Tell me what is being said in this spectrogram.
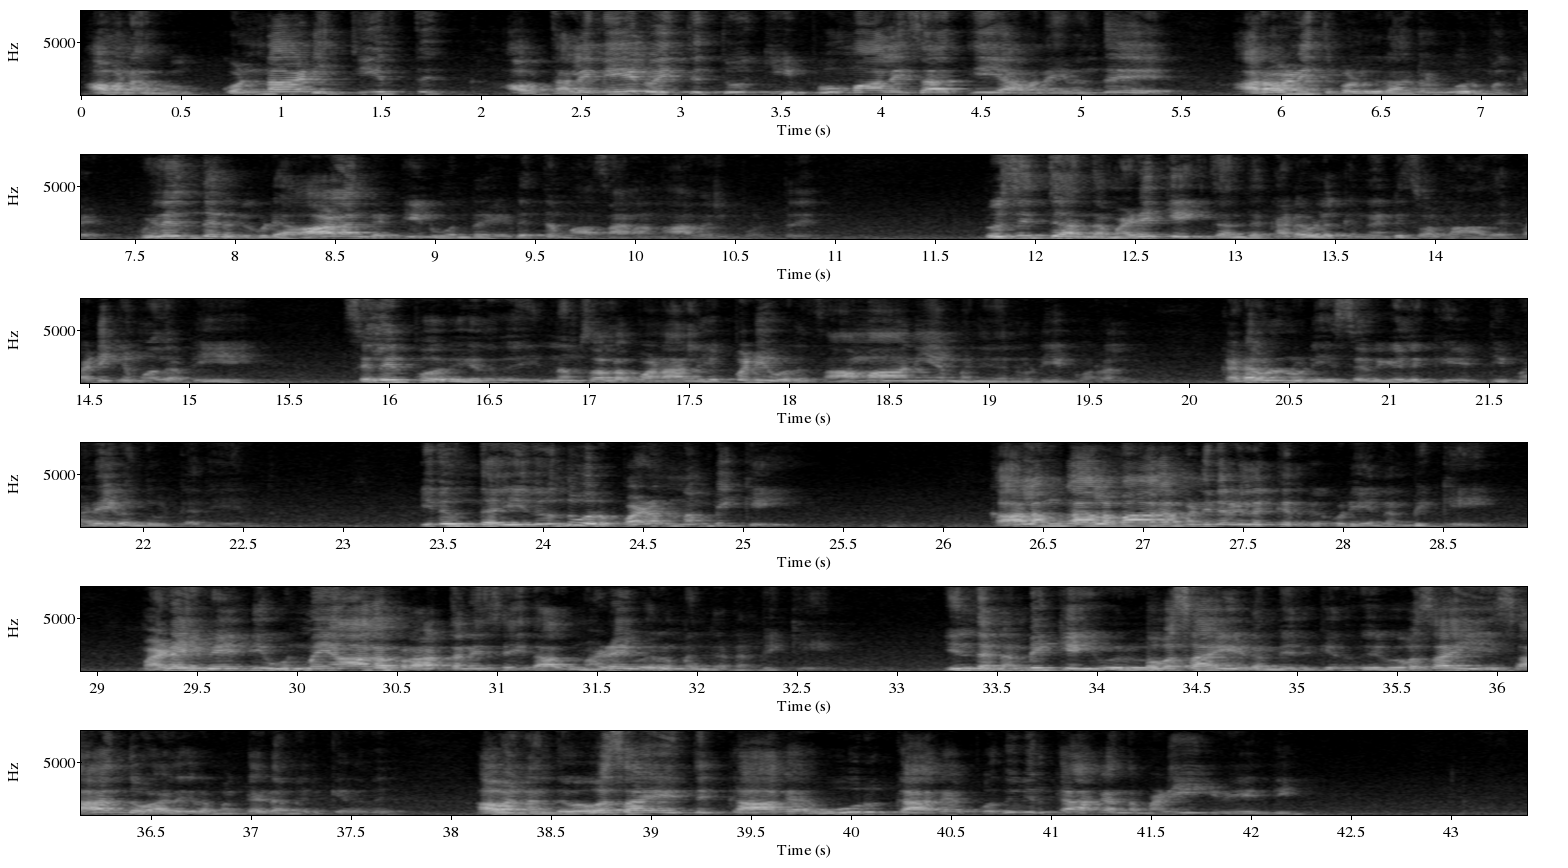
அவனை கொண்டாடி தீர்த்து அவன் தலைமையில் வைத்து தூக்கி பூமாலை சாத்தி அவனை வந்து அரவணைத்துக் கொள்கிறார்கள் ஊர் மக்கள். விழுந்து இருக்கக்கூடிய ஆழங்கட்டியில் ஒன்றை எடுத்து மாசான நாவல் போட்டு ருசித்து அந்த மழைக்கு தந்த கடவுளுக்கு நன்றி சொல்லலாம் அதை படிக்கும்போது அப்படியே செழிப்பு வருகிறது. இன்னும் சொல்லப்போனால் எப்படி ஒரு சாமானிய மனிதனுடைய குரல் கடவுளினுடைய செவிகளுக்கு எட்டி மழை வந்து விட்டது என்று. இது இந்த இது வந்து ஒரு பழம் நம்பிக்கை. காலம் காலமாக மனிதர்களுக்கு இருக்கக்கூடிய நம்பிக்கை. மழை வேண்டி உண்மையாக பிரார்த்தனை செய்தால் மழை வரும் என்ற நம்பிக்கை. இந்த நம்பிக்கை ஒரு விவசாயியிடம் இருக்கிறது. விவசாயியை சார்ந்து வாழ்கிற மக்களிடம் இருக்கிறது. அவன் அந்த விவசாயத்துக்காக ஊருக்காக பொதுவிற்காக அந்த மழையை வேண்டி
